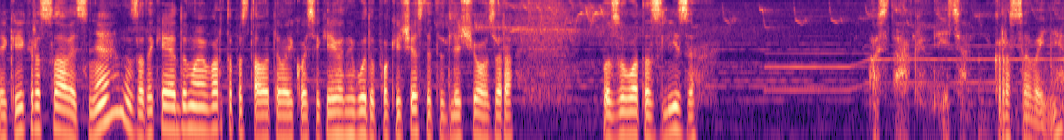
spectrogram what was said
Який красавець, ні? Ну за таке, я думаю, варто поставити лайкосик. Я його не буду поки чистити, для чого зараз позолота злізе. Ось так, дивіться, красивий, ні?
